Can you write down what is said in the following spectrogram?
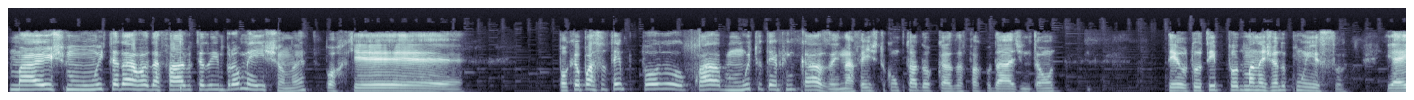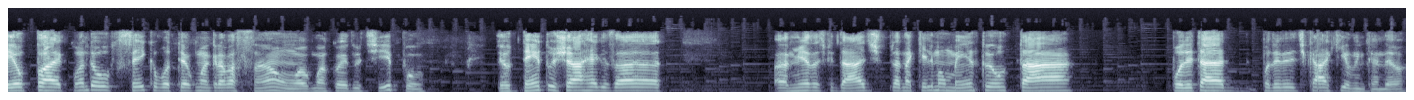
mas muito é da, da fábrica do Embromation, né? Porque porque eu passo o tempo todo, muito tempo em casa e na frente do computador por causa da faculdade, então eu tô o tempo todo manejando com isso. E aí eu quando eu sei que eu vou ter alguma gravação, alguma coisa do tipo, eu tento já realizar as minhas atividades para naquele momento eu tá poder tá poder dedicar aquilo, entendeu?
